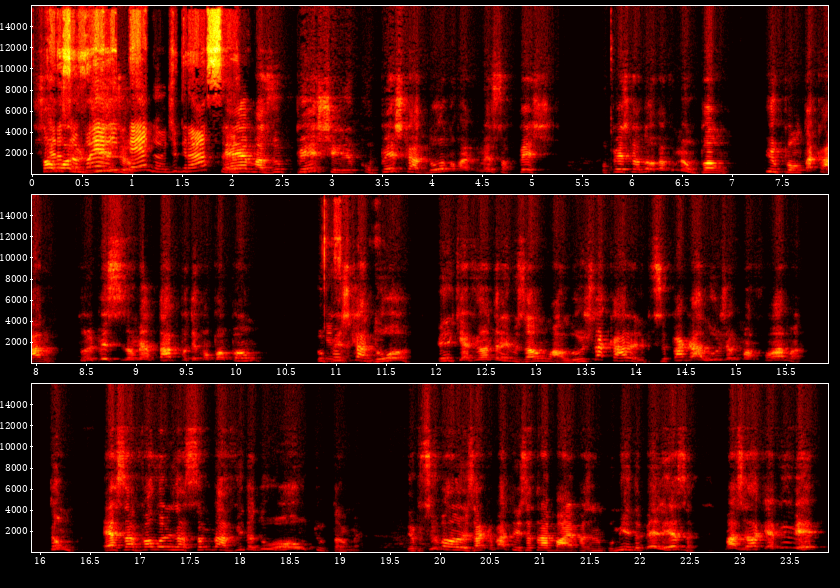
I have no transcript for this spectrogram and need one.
Só o óleo só vai diesel. ali pega, de graça. É, mas o peixe, o pescador não vai comer só peixe. O pescador vai comer um pão. E o pão tá caro. Então ele precisa aumentar para poder comprar o pão. O Exatamente. pescador, ele quer ver uma televisão, a luz tá cara, ele precisa pagar a luz de alguma forma. Então, essa valorização da vida do outro também. Eu preciso valorizar que a Patrícia trabalha fazendo comida, beleza, mas ela quer viver.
